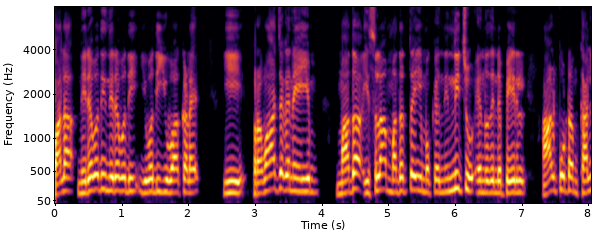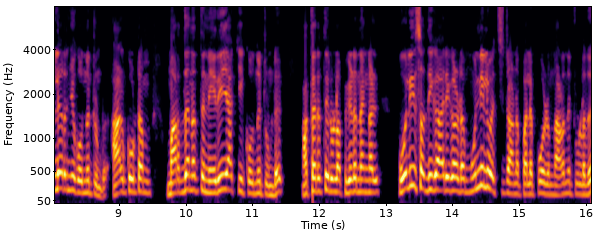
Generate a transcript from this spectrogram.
പല നിരവധി നിരവധി യുവതി യുവാക്കളെ ഈ പ്രവാചകനെയും മത ഇസ്ലാം മതത്തെയും ഒക്കെ നിന്ദിച്ചു എന്നതിന്റെ പേരിൽ ആൾക്കൂട്ടം കല്ലെറിഞ്ഞു കൊന്നിട്ടുണ്ട്. ആൾക്കൂട്ടം മർദ്ദനത്തിന് ഇരയാക്കി കൊന്നിട്ടുണ്ട്. അത്തരത്തിലുള്ള പീഡനങ്ങൾ പോലീസ് അധികാരികളുടെ മുന്നിൽ വെച്ചിട്ടാണ് പലപ്പോഴും നടന്നിട്ടുള്ളത്.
